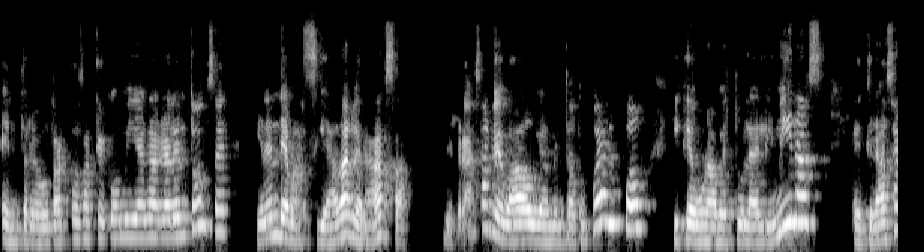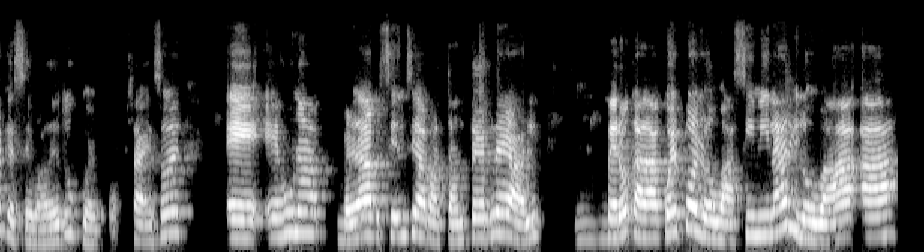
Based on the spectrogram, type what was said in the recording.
entre otras cosas que comía en aquel entonces, tienen demasiada grasa, grasa que va obviamente a tu cuerpo y que una vez tú la eliminas, es grasa que se va de tu cuerpo. O sea, eso es, eh, es una, ¿verdad?, ciencia bastante real, pero cada cuerpo lo va a asimilar y lo va a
